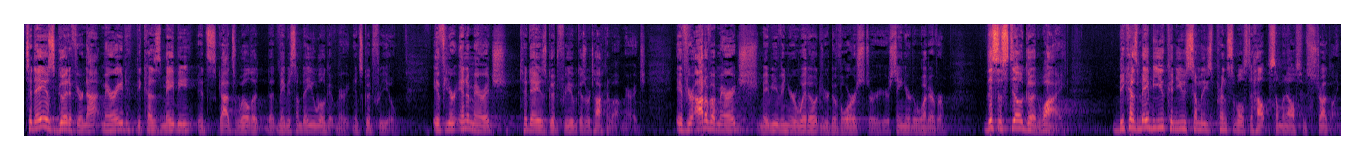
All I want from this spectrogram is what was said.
today is good if you're not married because maybe it's God's will that, that maybe someday you will get married. It's good for you. If you're in a marriage, today is good for you because we're talking about marriage. If you're out of a marriage, maybe even you're widowed, you're divorced, or you're senior or whatever, this is still good. Why? Because maybe you can use some of these principles to help someone else who's struggling.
